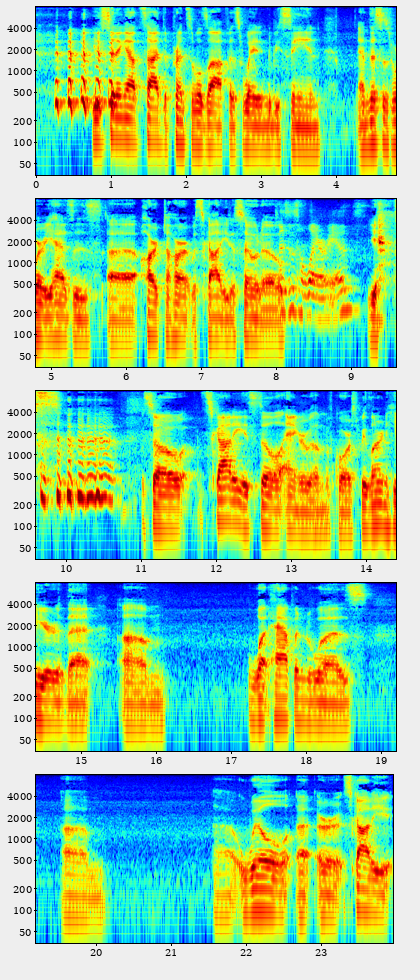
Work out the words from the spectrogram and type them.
He's sitting outside the principal's office waiting to be seen, and this is where he has his heart to heart with Scotty DeSoto. This is hilarious. Yes. so Scotty is still angry with him, of course. We learn here that um, what happened was um, uh, Will uh, or Scotty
